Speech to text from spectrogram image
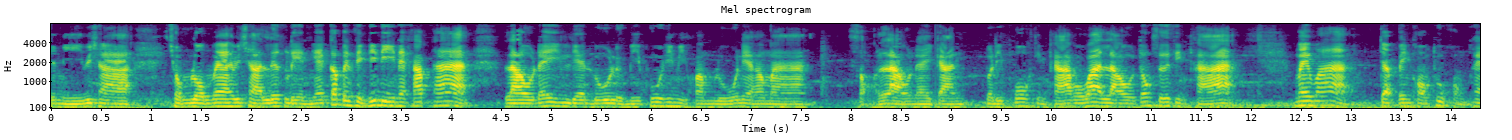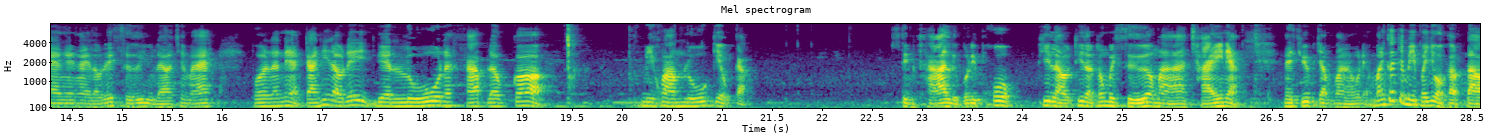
จะมีวิชาชมรมแม่วิชาเลือกเรียนเงี้ย ก็เป็นสิ่งที่ดีนะครับ ถ้าเราได้เรียนรู้หรือมีผู้ที่มีความรู้เนี่ยเอามาสอนเราในการบริโภคสินค้า เพราะว่าเราต้องซื้อสินค้า ไม่ว่าจะเป็นของถูกของแพงยังไง เราได้ซื้ออยู่แล้วใช่ไหมเพราะฉะนั้นเนี่ยการที่เราได้เรียนรู้นะครับ แล้วก็มีความรู้เกี่ยวกับ สินค้าหรือบริโภคที่เราที่เราต้องไปซื้อมาใช้เนี่ยในชีวิตประจำวันของเราเนี่ยมันก็จะมีประโยชน์กับเรา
